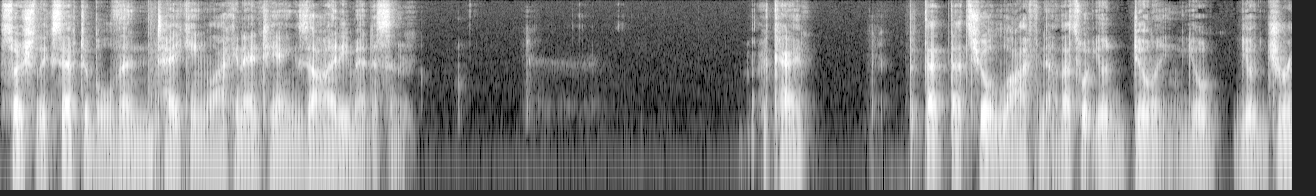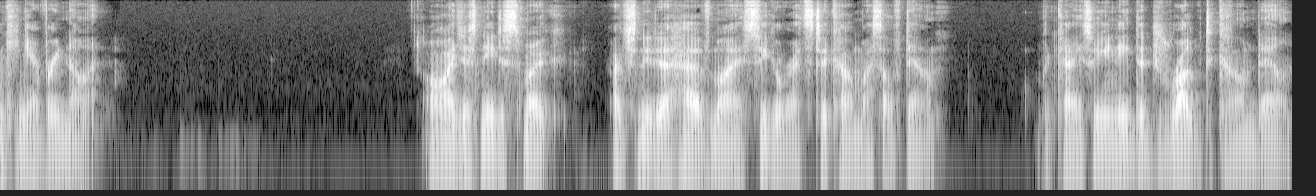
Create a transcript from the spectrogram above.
socially acceptable than taking like an anti-anxiety medicine. Okay, but that that's your life now. That's what you're doing. You're you're drinking every night. Oh, I just need to smoke. I just need to have my cigarettes to calm myself down. Okay, so you need the drug to calm down.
